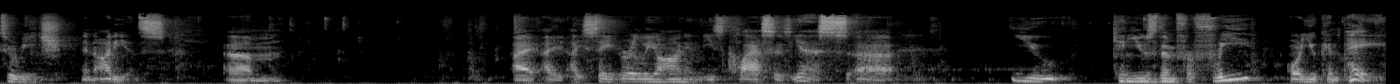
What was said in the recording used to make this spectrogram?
to reach an audience. Um, I, I, I, say early on in these classes, yes, uh, you can use them for free or you can pay.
